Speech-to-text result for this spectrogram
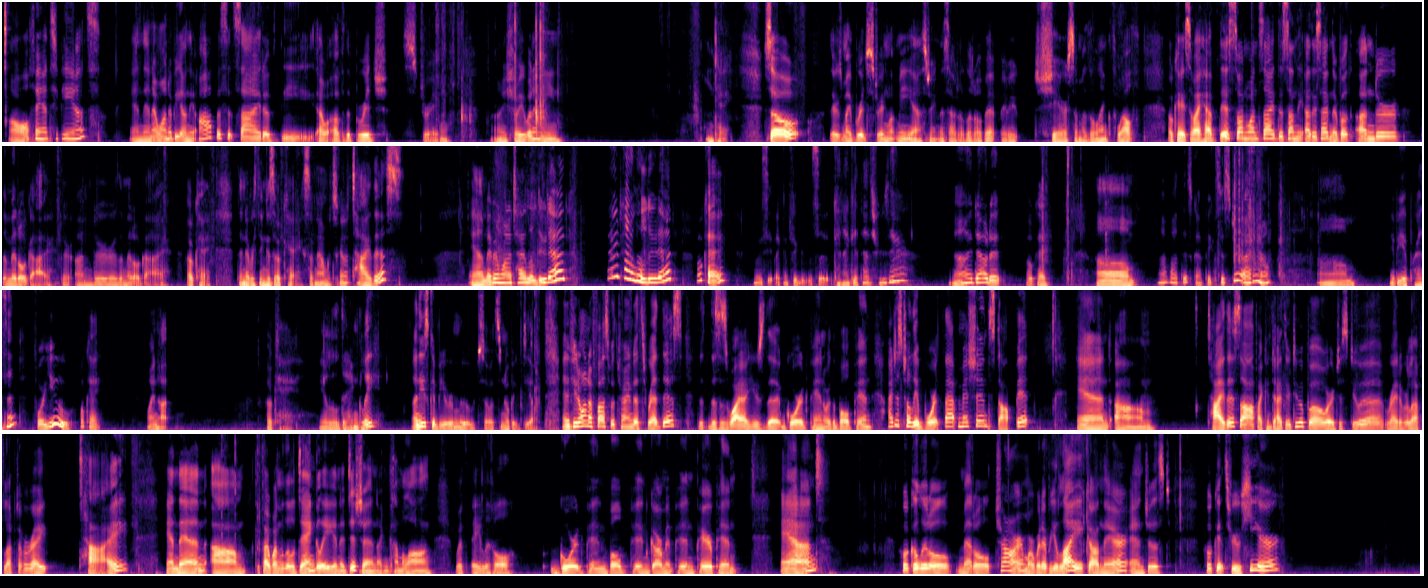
all fancy pants. And then I want to be on the opposite side of the oh, of the bridge string. Let me show you what I mean. Okay, so there's my bridge string. Let me uh, straighten this out a little bit. Maybe share some of the length wealth. Okay, so I have this on one side, this on the other side, and they're both under the middle guy. They're under the middle guy. Okay, then everything is okay. So now I'm just going to tie this. And maybe I want to tie a little doodad. I tie a little doodad. Okay, let me see if I can figure this out. Can I get that through there? No, I doubt it. Okay. Um, how about this guy? Big sister? I don't know. Um, maybe a present for you. Okay. Why not? Okay You're a little dangly. And these can be removed, so it's no big deal. And if you don't want to fuss with trying to thread this, th- this is why I use the gourd pin or the bulb pin. I just totally abort that mission, stop it, and um, tie this off. I can either do a bow or just do a right over left, left over right, tie. And then um, if I want a little dangly in addition, I can come along with a little gourd pin, bulb pin, garment pin, pear pin, and hook a little metal charm or whatever you like on there and just hook it through here.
